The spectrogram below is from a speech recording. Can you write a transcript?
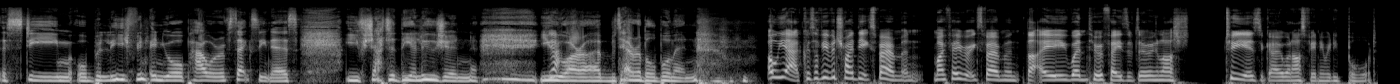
esteem or belief in, in your power of sexiness, you've shattered the illusion. You are a terrible woman. Oh, yeah. Because have you ever tried the experiment? My favorite experiment that I went through a phase of doing last two years ago when I was feeling really bored.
